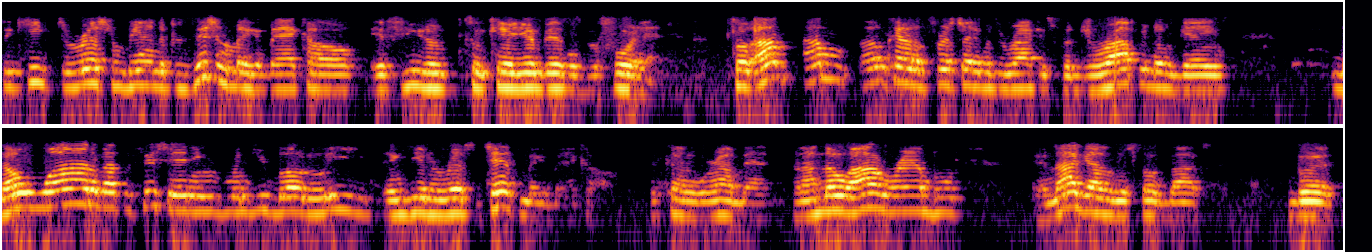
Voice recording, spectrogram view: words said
to keep the rest from being in a position to make a bad call if you took care of your business before that. So I'm I'm I'm kind of frustrated with the Rockets for dropping those games. Don't whine about the officiating when you blow the lead and give the rest a chance to make a bad call. That's kind of where I'm at. And I know I rambled and I got on the soapbox, but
